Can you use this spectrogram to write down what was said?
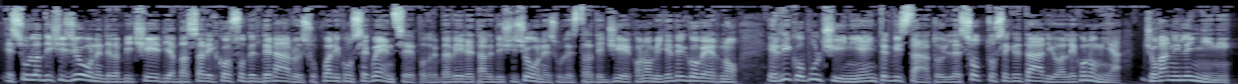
E sulla decisione della BCE di abbassare il costo del denaro e su quali conseguenze potrebbe avere tale decisione sulle strategie economiche del governo, Enrico Pulcini ha intervistato il sottosegretario all'economia Giovanni Legnini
